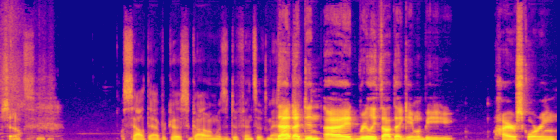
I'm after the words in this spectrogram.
So. South Africa, Scotland was a defensive match. that I didn't. I really thought that game would be higher scoring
